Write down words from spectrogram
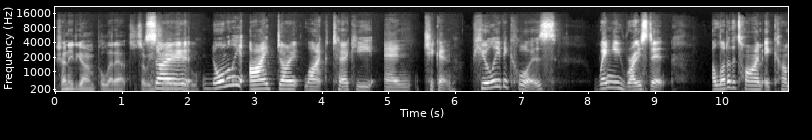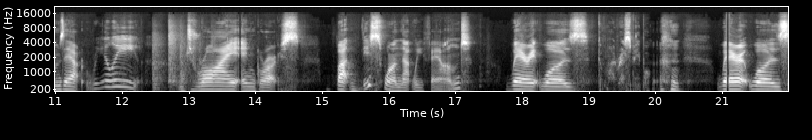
Actually, I need to go and pull that out so we can share it with So normally I don't like turkey and chicken purely because when you roast it, a lot of the time it comes out really dry and gross. But this one that we found, where it was Got my recipe book. where it was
